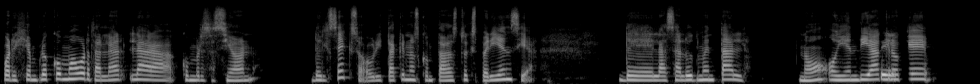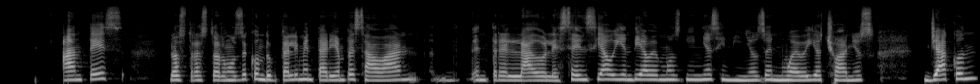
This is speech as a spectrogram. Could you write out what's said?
por ejemplo, cómo abordar la, conversación del sexo, ahorita que nos contabas tu experiencia, de la salud mental, ¿no? Hoy en día creo que antes los trastornos de conducta alimentaria empezaban entre la adolescencia, hoy en día vemos niñas y niños de 9 y 8 años ya con,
